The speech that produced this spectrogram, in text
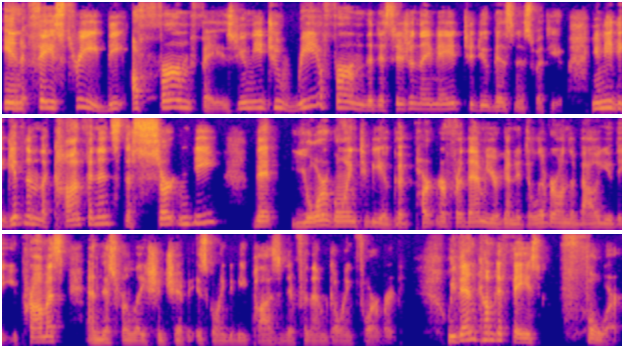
In hmm. phase three, the affirm phase, you need to reaffirm the decision they made to do business with you. You need to give them the confidence, the certainty that you're going to be a good partner for them. You're going to deliver on the value that you promised, and this relationship is going to be positive for them going forward. We then come to phase four.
